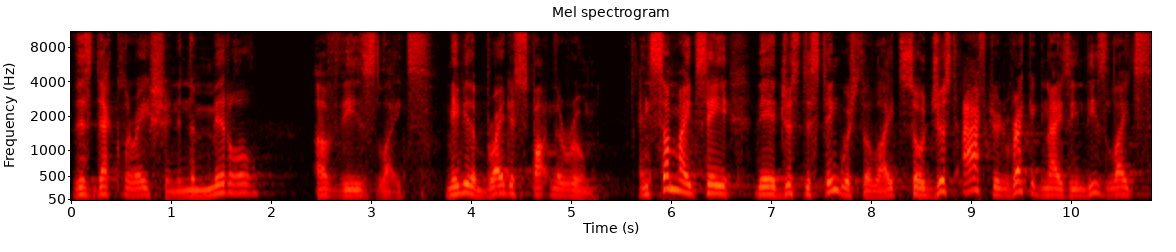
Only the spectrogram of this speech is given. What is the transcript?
this declaration in the middle of these lights, maybe the brightest spot in the room. And some might say they had just distinguished the lights. So, just after recognizing these lights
